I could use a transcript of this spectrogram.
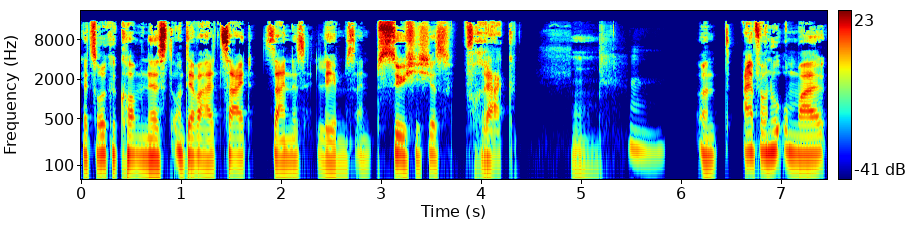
der zurückgekommen ist und der war halt Zeit seines Lebens, ein psychisches Wrack. Hm. Hm. Und einfach nur, um mal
